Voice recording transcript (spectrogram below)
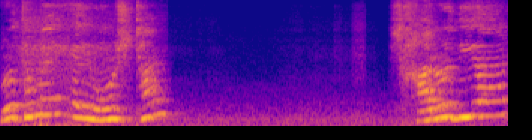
প্রথমে এই অনুষ্ঠান শারদীয়ার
